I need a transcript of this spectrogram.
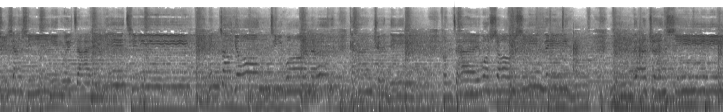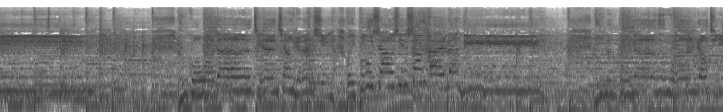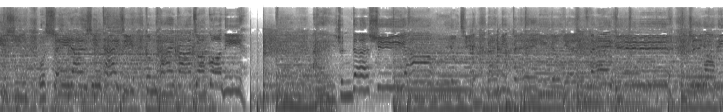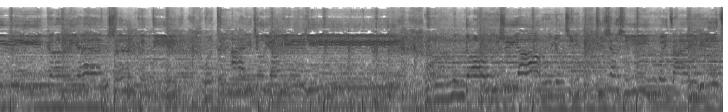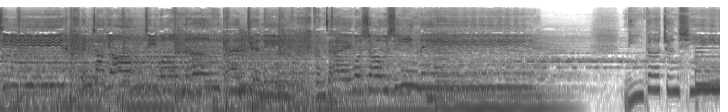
去相信会在一起，人潮拥挤，我能感觉你。放在我手心里，你的真心。如果我的坚强任性会不小心伤害我？虽然心太急，更害怕错过你。爱真的需要勇放在我手心里，你的真心。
